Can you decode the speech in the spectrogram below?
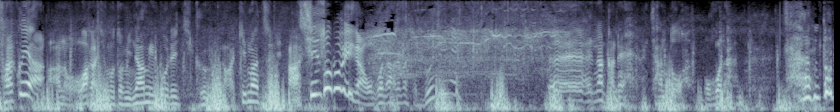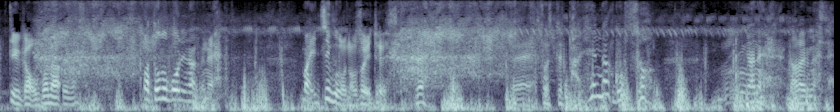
昨夜、あの、我が地元南堀地区秋祭り、足揃いが行われました。無事に、えー、なんかね、ちゃんと行う、ちゃんとっていうか行われました。まあ、滞りなくね、まあ、一部を除いてですけどね、えー、そして大変なごちそうがね、並びまして、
